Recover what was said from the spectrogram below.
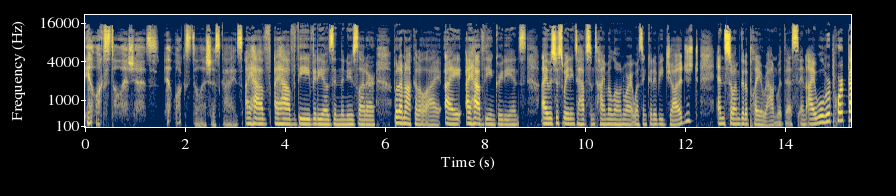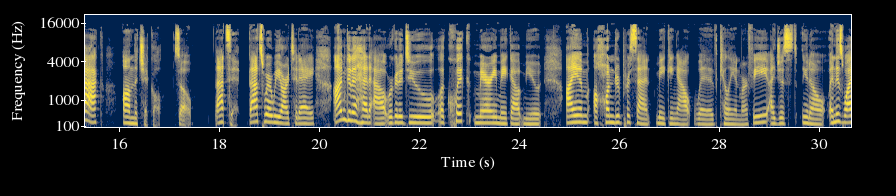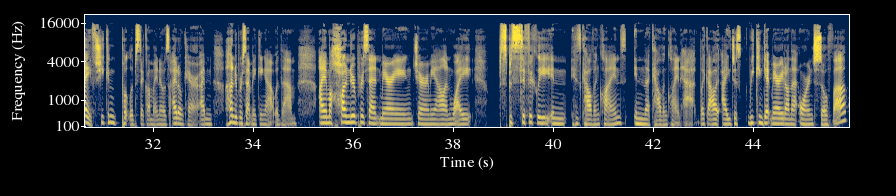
it looks delicious. It looks delicious, guys. I have I have the videos in the newsletter, but I'm not to lie. I I have the ingredients. I was just waiting to have some time alone where I wasn't to be judged, and so I'm to play around with this and I will report back on the chickle. So, that's it. That's where we are today. I'm going to head out. We're going to do a quick marry makeout mute. I am 100% making out with Cillian Murphy. I just, you know, and his wife, she can put lipstick on my nose. I don't care. I'm 100% making out with them. I am 100% marrying Jeremy Allen White specifically in his Calvin Klein's in the Calvin Klein ad. Like I, I just we can get married on that orange sofa.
